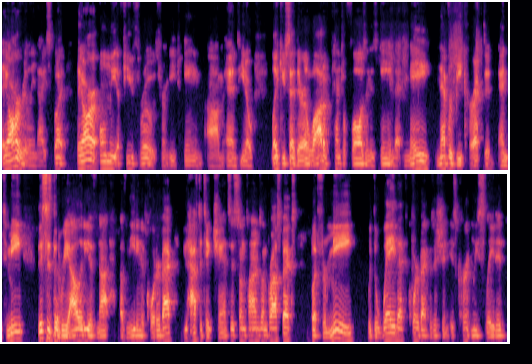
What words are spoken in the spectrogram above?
they are really nice. But they are only a few throws from each game. Um, and you know, like you said, there are a lot of potential flaws in his game that may never be corrected. And to me, this is the reality of not of needing a quarterback. You have to take chances sometimes on prospects. But for me, with the way that the quarterback position is currently slated,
